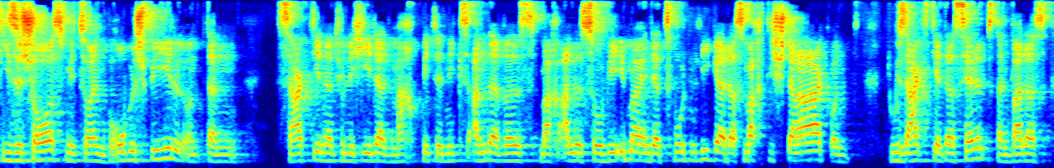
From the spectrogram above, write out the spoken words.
diese Chance mit so einem Probespiel und dann sagt dir natürlich jeder, mach bitte nichts anderes, mach alles so wie immer in der zweiten Liga, das macht dich stark und du sagst dir das selbst. Dann war das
